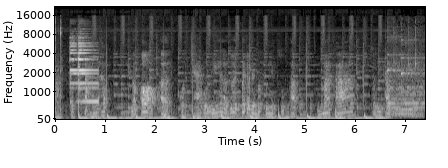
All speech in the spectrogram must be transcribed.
มากดติดตามนะครับ แล้วก็เออกดแชร์กดลิงก์ให้เราด้วยก็จะเป็นพระคุณอย่างสูงครับขอบคุณมากครับ สวัสดีครับ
